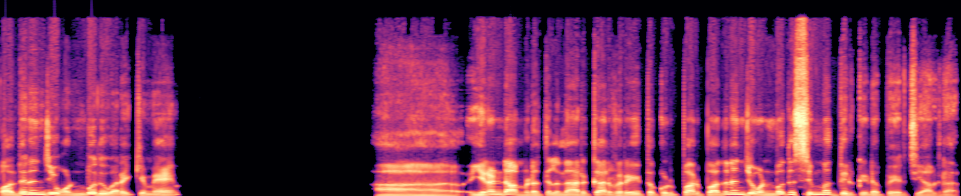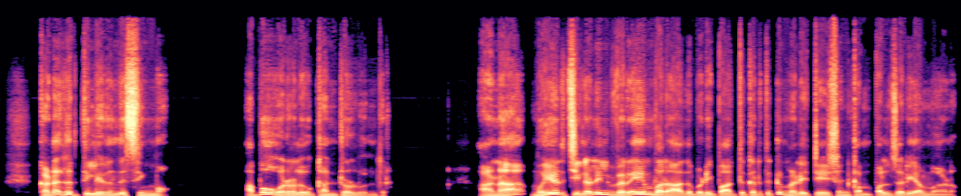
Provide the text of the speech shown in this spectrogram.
பதினஞ்சு ஒன்பது வரைக்குமே இரண்டாம் இடத்துல தான் இருக்கார் விரயத்தை கொடுப்பார். பதினஞ்சு ஒன்பது சிம்மத்திற்கு இடப்பெயர்ச்சி ஆகிறார். கடகத்திலிருந்து சிம்மம். அப்போ ஓரளவு கண்ட்ரோல் வந்துடும் ஆனால் முயற்சிகளில் விரயம் வராதபடி பார்த்துக்கிறதுக்கு மெடிடேஷன் கம்பல்சரியாக வேணும்.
